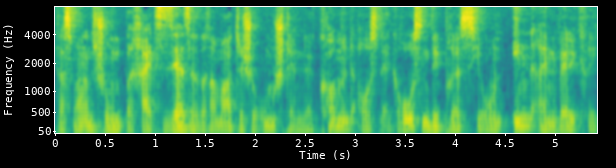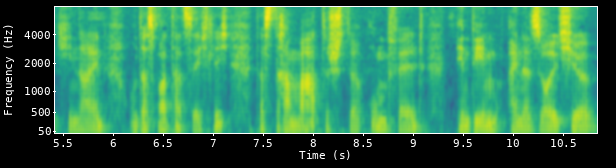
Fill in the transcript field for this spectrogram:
das waren schon bereits sehr, sehr dramatische Umstände, kommend aus der großen Depression in einen Weltkrieg hinein. Und das war tatsächlich das dramatischste Umfeld, in dem eine solche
